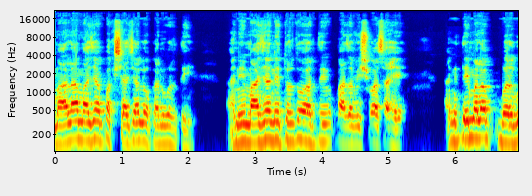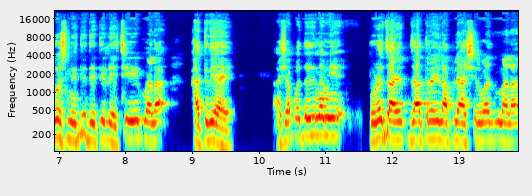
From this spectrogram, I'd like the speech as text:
मला माझ्या पक्षाच्या लोकांवरती आणि माझ्या नेतृत्वावरती माझा विश्वास आहे. आणि ते मला भरघोस निधी देतील ह्याची मला खात्री आहे. अशा पद्धतीनं मी पुढे जाय जात राहील. आपले आशीर्वाद मला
